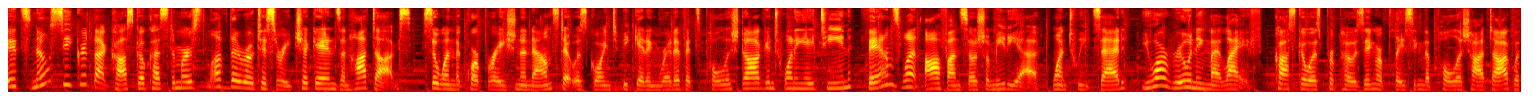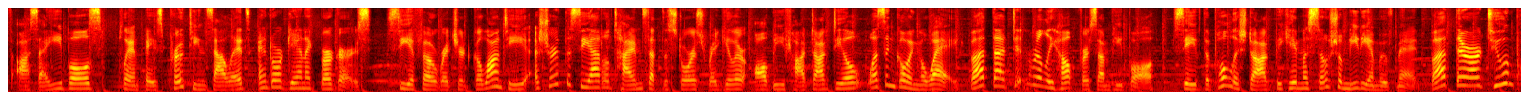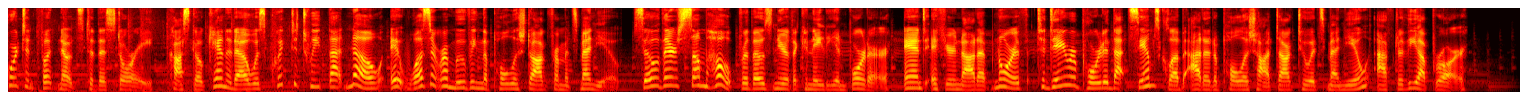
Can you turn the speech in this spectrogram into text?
It's no secret that Costco customers love their rotisserie chickens and hot dogs, so when the corporation announced it was going to be getting rid of its Polish dog in 2018, fans went off on social media. One tweet said, You are ruining my life. Costco is proposing replacing the Polish hot dog with acai bowls, plant based protein salads, and organic burgers. CFO Richard Galanti assured the Seattle Times that the store's regular all beef hot dog deal wasn't going away, but that didn't really help for some people. Save the Polish dog became a social media movement, but there are two important footnotes to this story. Costco Canada was quick to tweet that no, it wasn't removing the Polish dog from its menu. So there's some hope for those near the Canadian border. And if you're not up north, Today reported that Sam's Club added a Polish hot dog to its menu after the uproar.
